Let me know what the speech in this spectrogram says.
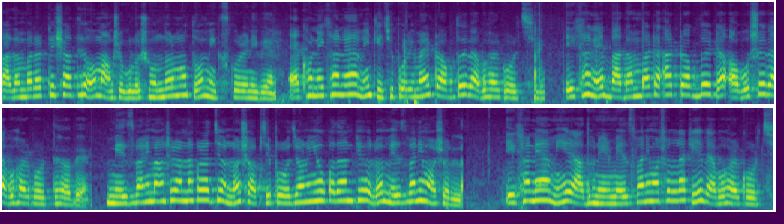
বাদাম বাটারটির সাথেও মাংসগুলো সুন্দর মতো মিক্স করে নেবেন। এখন এখানে আমি কিছু পরিমাণে টক দই ব্যবহার করছি। এখানে বাদাম বাটা আর টক দইটা অবশ্যই ব্যবহার করতে হবে। মেজবানি মাংস রান্না করার জন্য সবচেয়ে প্রয়োজনীয় উপাদানটি হলো মেজবানি মশলা। এখানে আমি রাঁধুনির মেজবানি মশলাটি ব্যবহার করছি।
